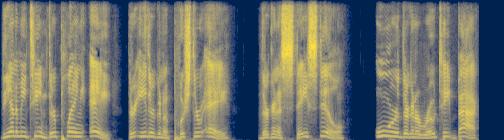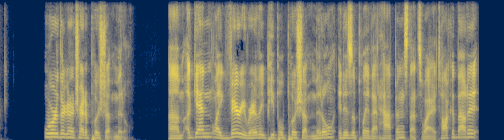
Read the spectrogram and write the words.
the enemy team, they're playing A. They're either going to push through A, they're going to stay still, or they're going to rotate back, or they're going to try to push up middle. Um, again, like very rarely people push up middle. It is a play that happens. That's why I talk about it.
